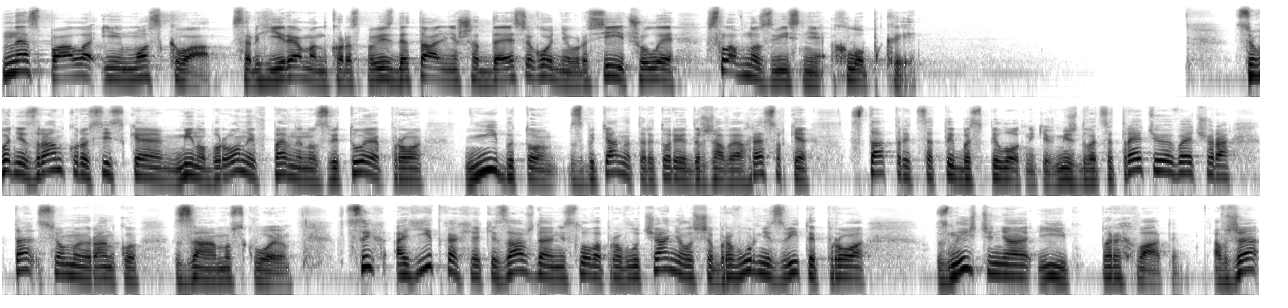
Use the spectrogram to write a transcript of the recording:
Не спала і Москва. Сергій Ременко розповість детальніше, де сьогодні в Росії чули славнозвісні хлопки. Сьогодні зранку російське міноборони впевнено звітує про нібито збиття на території держави-агресорки 130 безпілотників між 23 вечора та 7 ранку за Москвою. В цих агітках, як і завжди, ані слова про влучання, лише бравурні звіти про знищення і перехвати. А вже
